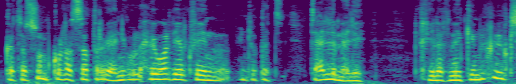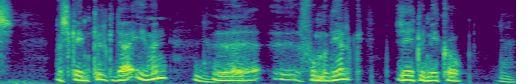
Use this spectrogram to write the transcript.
وكترسم كل سطر يعني كل حوار ديالك فين انت كتعلم عليه. بخلاف ما كيمكنلكش باش كيمكن لك دائما نعم. الفم ديالك جاية الميكرو. نعم.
